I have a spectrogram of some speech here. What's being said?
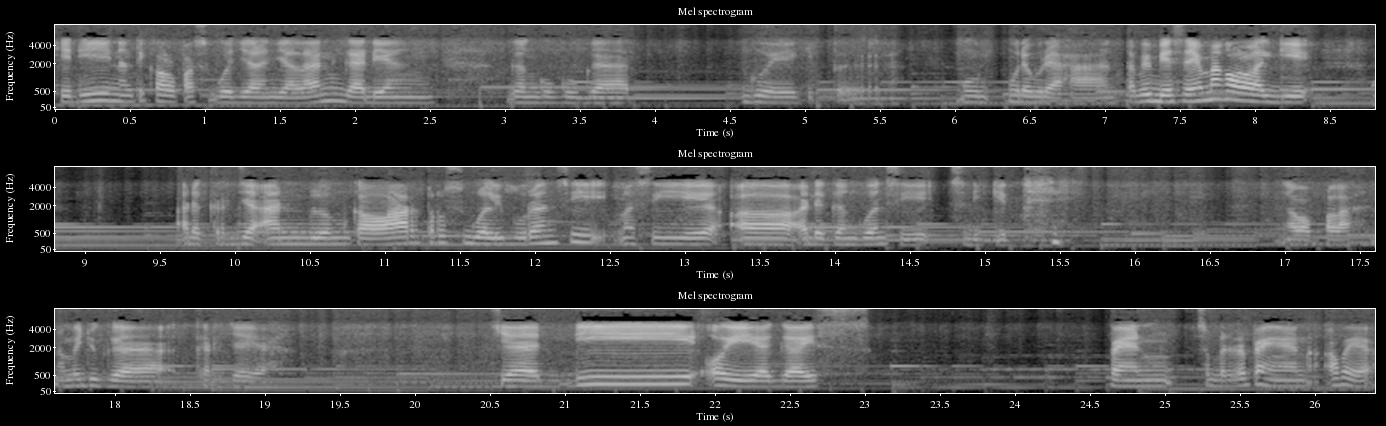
Jadi nanti kalau pas gue jalan-jalan gak ada yang ganggu gugat gue gitu. Mudah-mudahan. Tapi biasanya mah kalau lagi ada kerjaan belum kelar terus gue liburan sih masih uh, ada gangguan sih sedikit. Nggak apa-apa lah namanya juga kerja ya. Jadi oh iya guys pengen sebenarnya pengen apa ya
